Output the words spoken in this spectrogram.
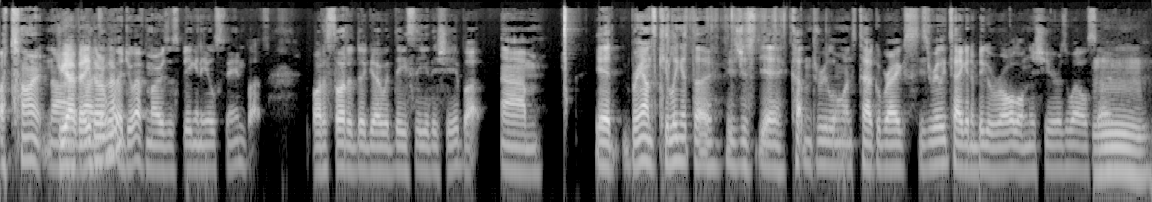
I don't know. Do you have no, either of them? I do have Moses being an Eels fan, but I decided to go with DC this year. But um, yeah, Brown's killing it though. He's just yeah cutting through lines, tackle breaks. He's really taken a bigger role on this year as well. So Mm,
